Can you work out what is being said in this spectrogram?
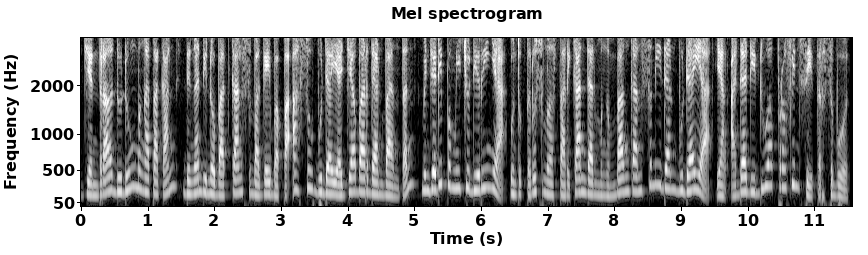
Jenderal Dudung mengatakan dengan dinobatkan sebagai Bapak Asuh Budaya Jabar dan Banten menjadi pemicu dirinya untuk terus melestarikan dan mengembangkan seni dan budaya yang ada di dua provinsi tersebut.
